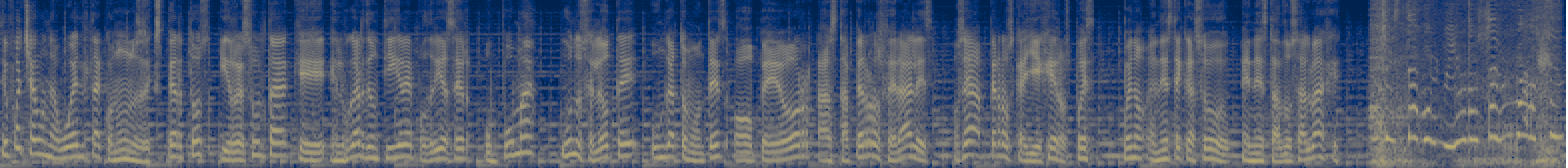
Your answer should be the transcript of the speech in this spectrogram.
se fue a echar una vuelta con unos expertos y resulta que en lugar de un tigre podría ser un puma, un ocelote, un gato montés o peor, hasta perros ferales, o sea, perros callejeros, pues. Bueno, en este caso, en estado salvaje. Se está volviendo salvaje.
